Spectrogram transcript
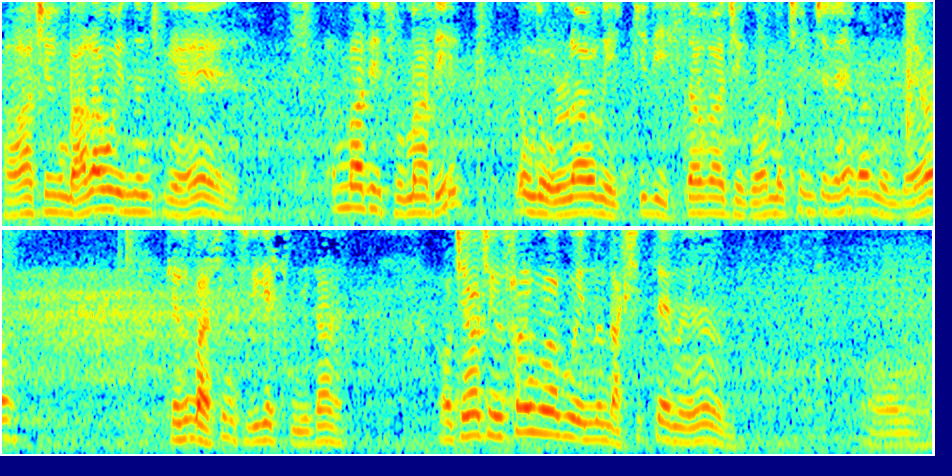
아, 지금 말하고 있는 중에 한 마디, 두 마디 정도 올라오는 입질이 있어가지고 한번 챔질을 해봤는데요. 계속 말씀드리겠습니다. 어, 제가 지금 사용하고 있는 낚싯대는 어,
